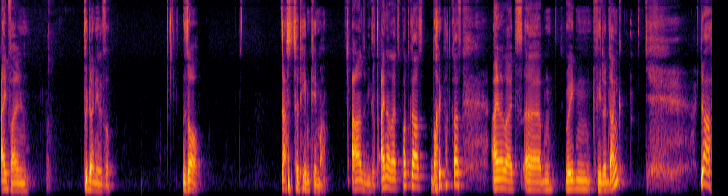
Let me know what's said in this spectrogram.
einfallen für deine Hilfe. So, das zu dem Thema. Also, wie gesagt, einerseits Podcast, neuen Podcast, einerseits ähm, Raiden, vielen Dank. Ja,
